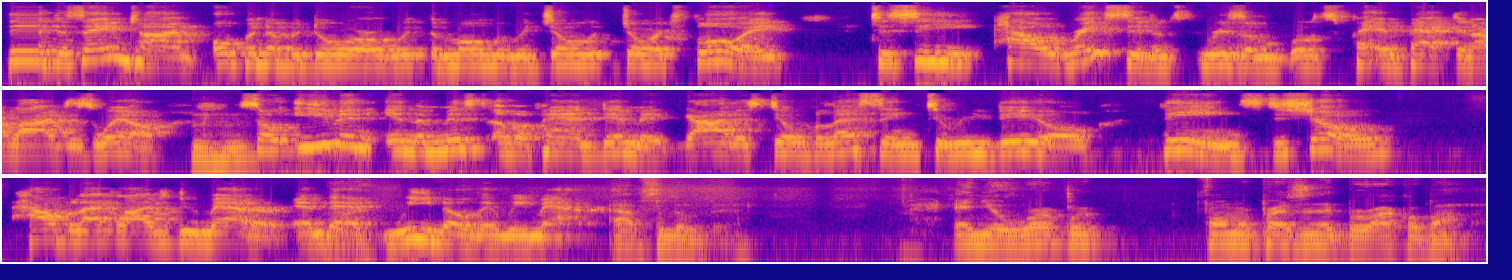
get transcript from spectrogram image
Then at the same time, opened up a door with the moment with George Floyd to see how racism was impacting our lives as well. Mm-hmm. So even in the midst of a pandemic, God is still blessing to reveal things to show how Black lives do matter and that right. we know that we matter. Absolutely. And your work with former President Barack Obama.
